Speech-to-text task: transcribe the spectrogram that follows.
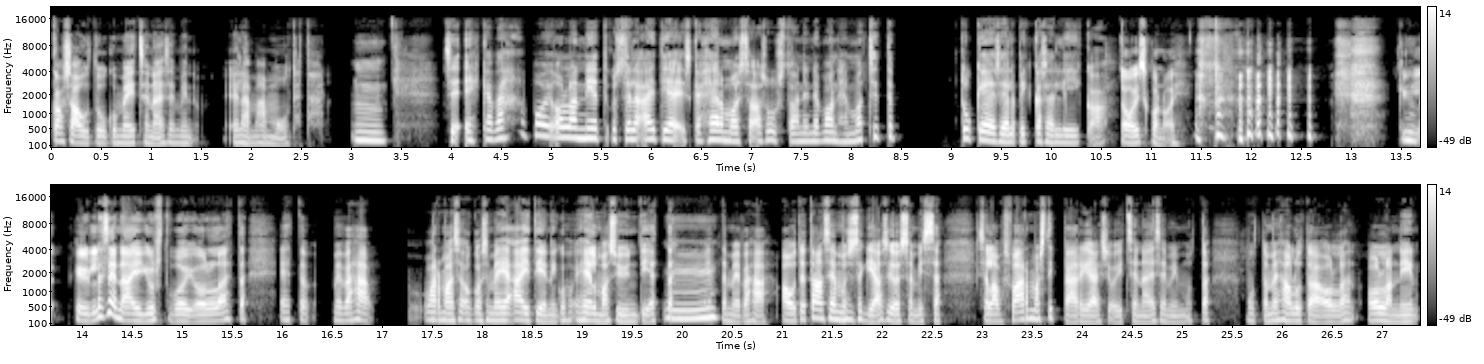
kasautuu, kun me itsenäisemmin elämään muutetaan. Mm. Se ehkä vähän voi olla niin, että kun siellä äiti ja iskä helmoissa asustaa, niin ne vanhemmat sitten tukee siellä pikkasen liikaa. Oisko noin? kyllä, kyllä se näin just voi olla, että, että me vähän varmaan se onko se meidän äitien niin kuin helmasynti, että, mm. että me vähän autetaan semmoisissakin asioissa, missä se lapsi varmasti pärjäisi jo itsenäisemmin, mutta, mutta me halutaan olla, olla niin,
